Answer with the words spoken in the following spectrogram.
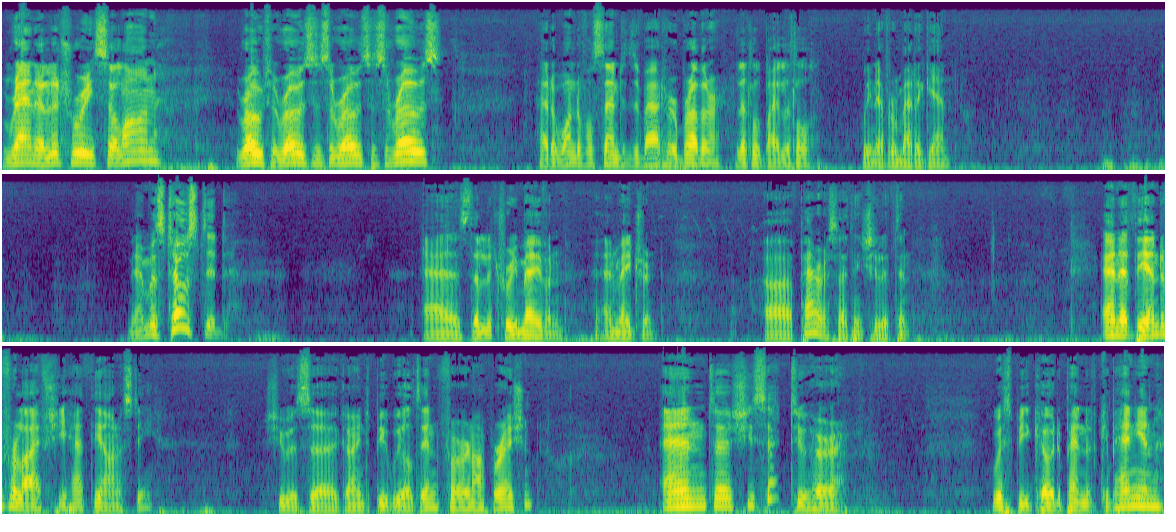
Ran a literary salon wrote A Rose is a Rose is a Rose, had a wonderful sentence about her brother. Little by little, we never met again. Then was toasted as the literary maven and matron. Uh, Paris, I think she lived in. And at the end of her life, she had the honesty. She was uh, going to be wheeled in for an operation. And uh, she said to her wispy codependent companion,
